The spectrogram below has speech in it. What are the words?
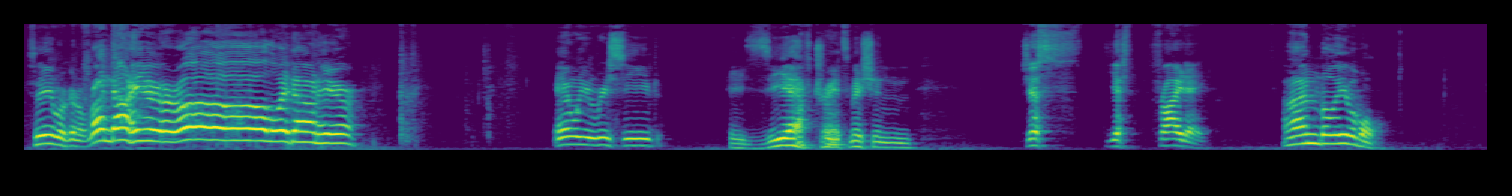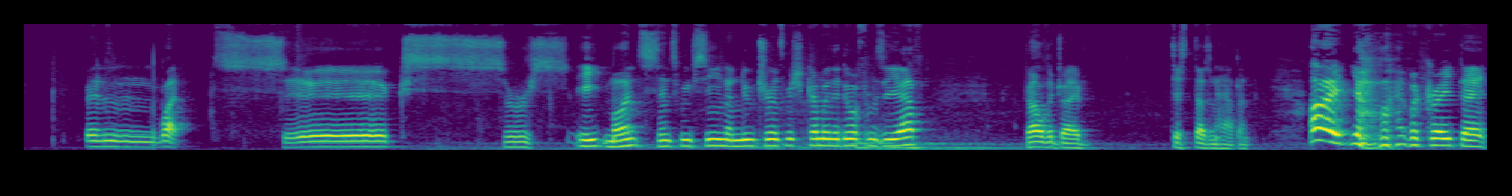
See, we're going to run down here, all the way down here. And we received a ZF transmission just yes Friday. Unbelievable been what six or eight months since we've seen a new transmission come in the door from mm. ZF. Velvet drive just doesn't happen. All right, you have a great day.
